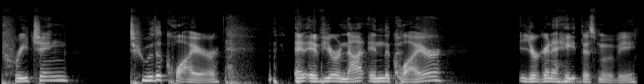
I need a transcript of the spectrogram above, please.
preaching to the choir. and if you're not in the choir, you're going to hate this movie.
